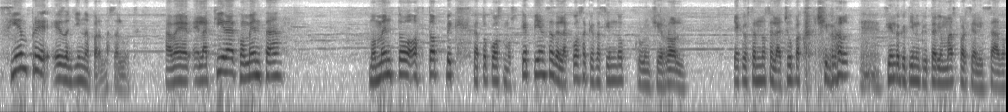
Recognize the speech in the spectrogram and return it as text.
Siempre es dañina para la salud. A ver, el Akira comenta. Momento off topic, Gato Cosmos. ¿Qué piensa de la cosa que está haciendo Crunchyroll? Ya que usted no se la chupa Crunchyroll, siendo que tiene un criterio más parcializado.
